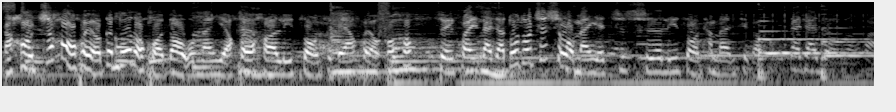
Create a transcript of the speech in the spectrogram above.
然后之后会有更多的活动，我们也会和李总这边会有沟通，所以欢迎大家多多支持我们，也支持李总他们这个大家的文化。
